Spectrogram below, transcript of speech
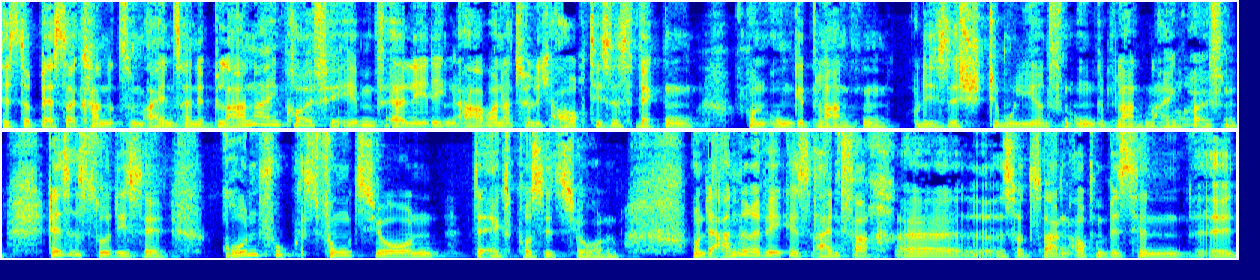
desto besser kann er zum einen seine Planeinkäufe eben erledigen, aber natürlich auch dieses Wecken von ungeplanten oder dieses Stimulieren von ungeplanten Einkäufen. Das ist so diese Grundfunktion der Exposition. Und der andere Weg ist einfach äh, sozusagen auch ein bisschen äh,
